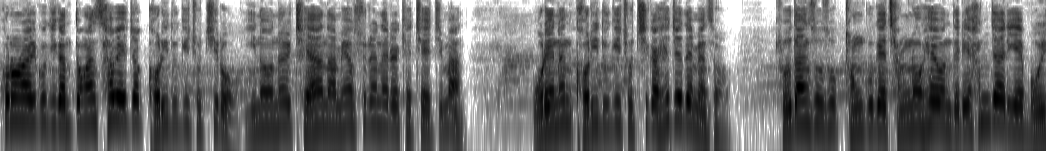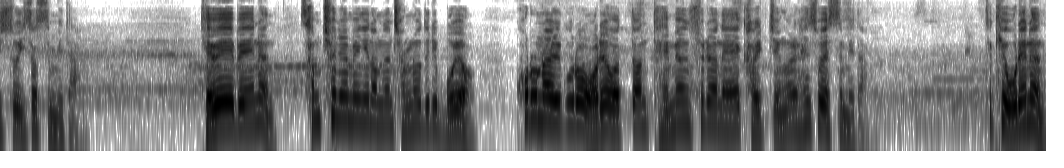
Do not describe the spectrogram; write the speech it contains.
코로나19 기간 동안 사회적 거리두기 조치로 인원을 제한하며 수련회를 개최했지만 올해는 거리두기 조치가 해제되면서 교단 소속 전국의 장로 회원들이 한자리에 모일 수 있었습니다. 개회 예배에는 3천여 명이 넘는 장로들이 모여 코로나19로 어려웠던 대면 수련회의 갈증을 해소했습니다. 특히 올해는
